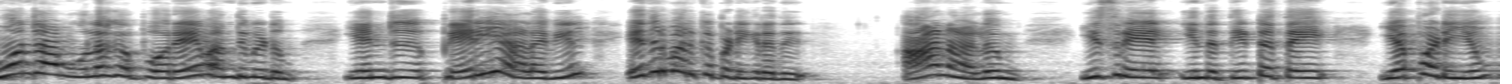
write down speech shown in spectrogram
மூன்றாம் உலக போரே வந்துவிடும் என்று பெரிய அளவில் எதிர்பார்க்கப்படுகிறது. ஆனாலும் இஸ்ரேல் இந்த திட்டத்தை எப்படியும்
